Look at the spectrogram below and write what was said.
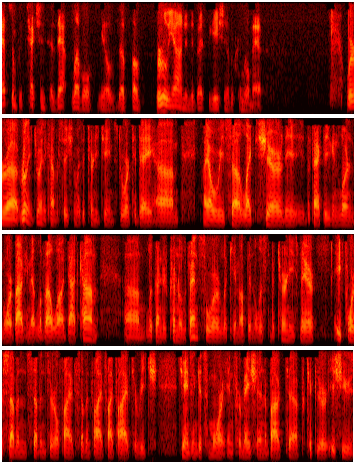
add some protection to that level, you know, of, of early on in the investigation of a criminal matter. We're uh, really enjoying the conversation with Attorney James Dorr today. Um, I always uh, like to share the the fact that you can learn more about him at lavellelaw.com. Um, look under criminal defense or look him up in the list of attorneys there, 847-705-7555 to reach James and get some more information about uh, particular issues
